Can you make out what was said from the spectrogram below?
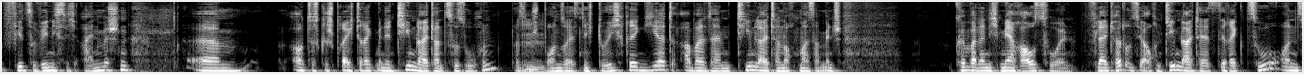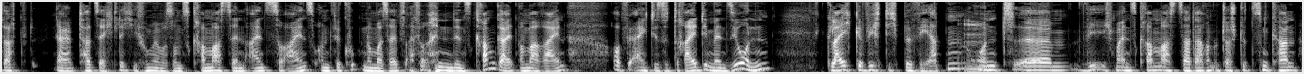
viel zu wenig sich einmischen, ähm, auch das Gespräch direkt mit den Teamleitern zu suchen, dass mhm. ein Sponsor jetzt nicht durchregiert, aber deinem Teamleiter nochmal sagt, Mensch, können wir da nicht mehr rausholen? Vielleicht hört uns ja auch ein Teamleiter jetzt direkt zu und sagt, ja, tatsächlich, ich hole mir mal so einen Scrum Master in 1 zu 1 und wir gucken nochmal selbst einfach in den Scrum Guide nochmal rein, ob wir eigentlich diese drei Dimensionen gleichgewichtig bewerten mhm. und ähm, wie ich meinen Scrum Master darin unterstützen kann,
